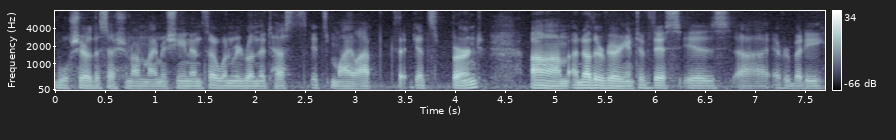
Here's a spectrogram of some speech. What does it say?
we'll share the session on my machine. And so when we run the tests, it's my lap that gets burned. Um, another variant of this is uh, everybody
